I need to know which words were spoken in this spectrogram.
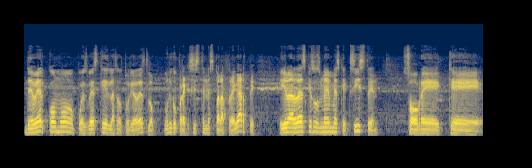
de ver cómo pues ves que las autoridades lo único para que existen es para fregarte. Y la verdad es que esos memes que existen sobre que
